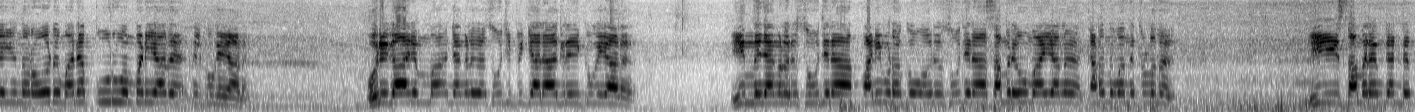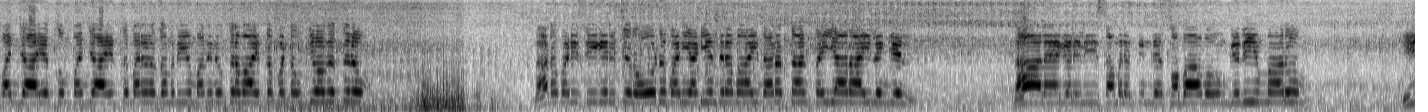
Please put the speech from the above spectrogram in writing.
ചെയ്യുന്ന റോഡ് മനഃപൂർവം പണിയാതെ നിൽക്കുകയാണ്. ഒരു കാര്യം ഞങ്ങൾ സൂചിപ്പിക്കാൻ ആഗ്രഹിക്കുകയാണ്. ഇന്ന് ഞങ്ങൾ ഒരു സൂചന പണിമുടക്കും ഒരു സൂചന സമരവുമായാണ് കടന്നു വന്നിട്ടുള്ളത്. ഈ സമരം കണ്ട് പഞ്ചായത്തും പഞ്ചായത്ത് ഭരണസമിതിയും അതിന് ഉത്തരവാദിത്തപ്പെട്ട ഉദ്യോഗസ്ഥരും നടപടി സ്വീകരിച്ച് റോഡ് പണി അടിയന്തരമായി നടത്താൻ തയ്യാറായില്ലെങ്കിൽ നാളുകളിൽ ഈ സമരത്തിന്റെ സ്വഭാവവും ഗതിയും മാറും. ഈ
